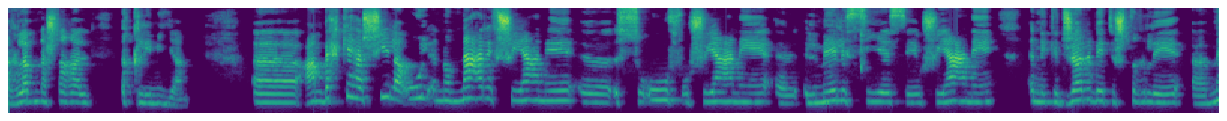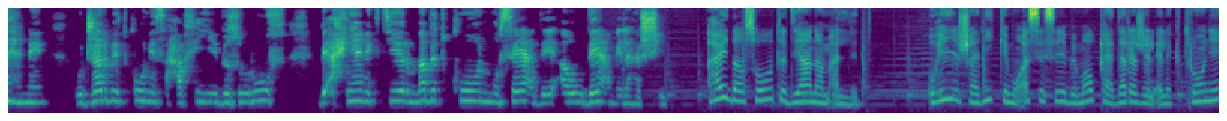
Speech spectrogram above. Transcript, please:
أغلبنا اشتغل اقليميا. آه عم بحكي هالشي لأقول إنه بنعرف شو يعني آه السقوف وشو يعني آه المال السياسي وشو يعني إنك تجربي تشتغلي آه مهنة وتجربي تكوني صحفية بظروف بأحيان كتير ما بتكون مساعدة أو داعمة لهالشي. هيدا صوت ديانا مقلد وهي شريكة مؤسسة بموقع درج الإلكتروني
